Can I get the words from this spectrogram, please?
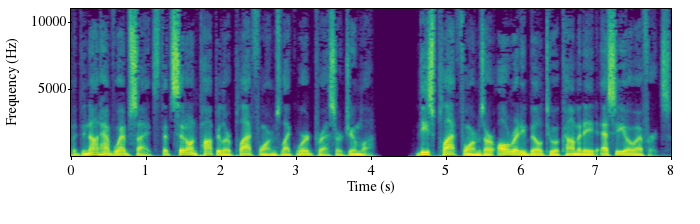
but do not have websites that sit on popular platforms like WordPress or Joomla. These platforms are already built to accommodate SEO efforts.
